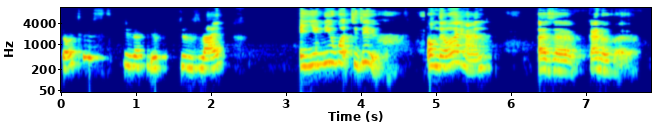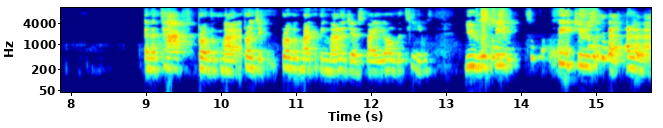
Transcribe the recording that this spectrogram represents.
go to, you know, your, to slide, and you knew what to do. On the other hand, as a kind of a, an attacked product ma- project product marketing managers by all the teams, you receive features. Alana,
